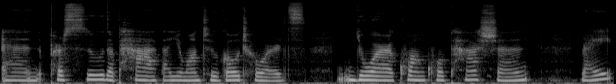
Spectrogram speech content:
and pursue the path that you want to go towards your quote unquote passion, right?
